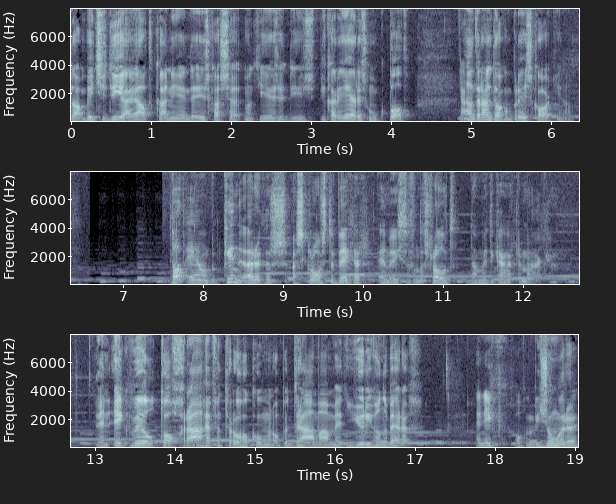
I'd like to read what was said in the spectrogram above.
de ambitie die hij had, kan hij in de ijskast zetten. Want die, is, die, is, die carrière is gewoon kapot. Ja. Nou, er hangt ook een prijskaartje aan. Wat hebben bekende Urkers als Klooster Becker en meester van der Sloot nou met de kanger te maken? En ik wil toch graag even terugkomen op het drama met Jury van den Berg. En ik op een bijzondere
